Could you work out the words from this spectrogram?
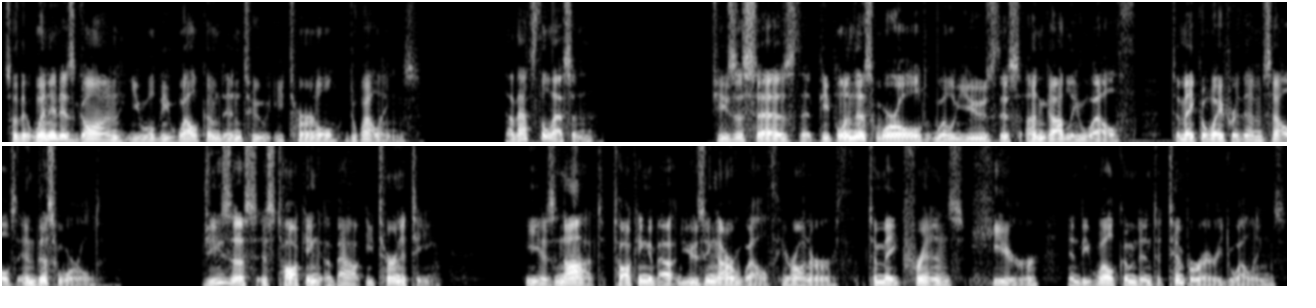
so that when it is gone, you will be welcomed into eternal dwellings. Now, that's the lesson. Jesus says that people in this world will use this ungodly wealth to make a way for themselves in this world. Jesus is talking about eternity. He is not talking about using our wealth here on earth to make friends here and be welcomed into temporary dwellings.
